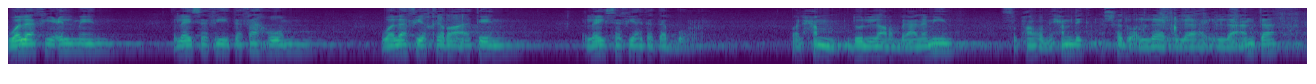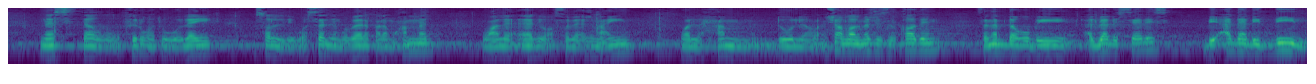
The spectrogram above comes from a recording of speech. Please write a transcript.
ولا في علم ليس فيه تفهم ولا في قراءة ليس فيها تدبر. والحمد لله رب العالمين. سبحانه وبحمدك نشهد أن لا إله إلا أنت. نستغفرك ونتوب إليك. صل وسلم وبارك على محمد وعلى آله وأصحابه أجمعين. والحمد لله إن شاء الله المجلس القادم سنبدأ بالباب الثالث بأدب الدين.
